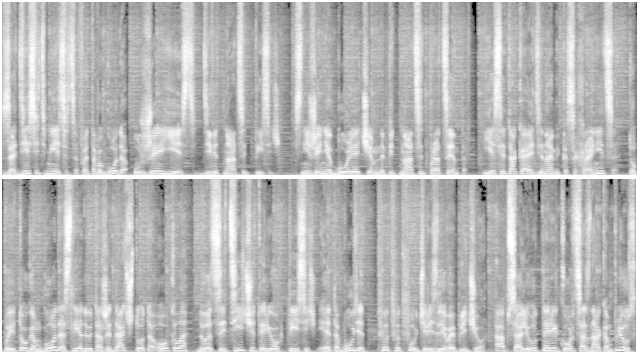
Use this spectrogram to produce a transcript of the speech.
За 10 месяцев этого года уже есть 19 тысяч. Снижение более чем на 15%. Если такая динамика сохранится, то по итогам года следует ожидать что-то около 24 тысяч. И это будет, тьфу-тьфу-тьфу, через левое плечо, абсолютный рекорд со знаком плюс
